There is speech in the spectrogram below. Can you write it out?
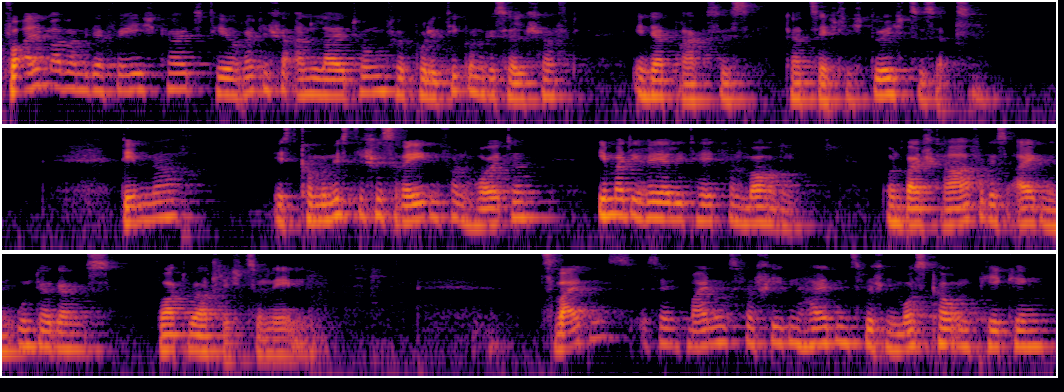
vor allem aber mit der Fähigkeit, theoretische Anleitungen für Politik und Gesellschaft in der Praxis tatsächlich durchzusetzen. Demnach ist kommunistisches Reden von heute immer die Realität von morgen und bei Strafe des eigenen Untergangs wortwörtlich zu nehmen. Zweitens sind Meinungsverschiedenheiten zwischen Moskau und Peking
